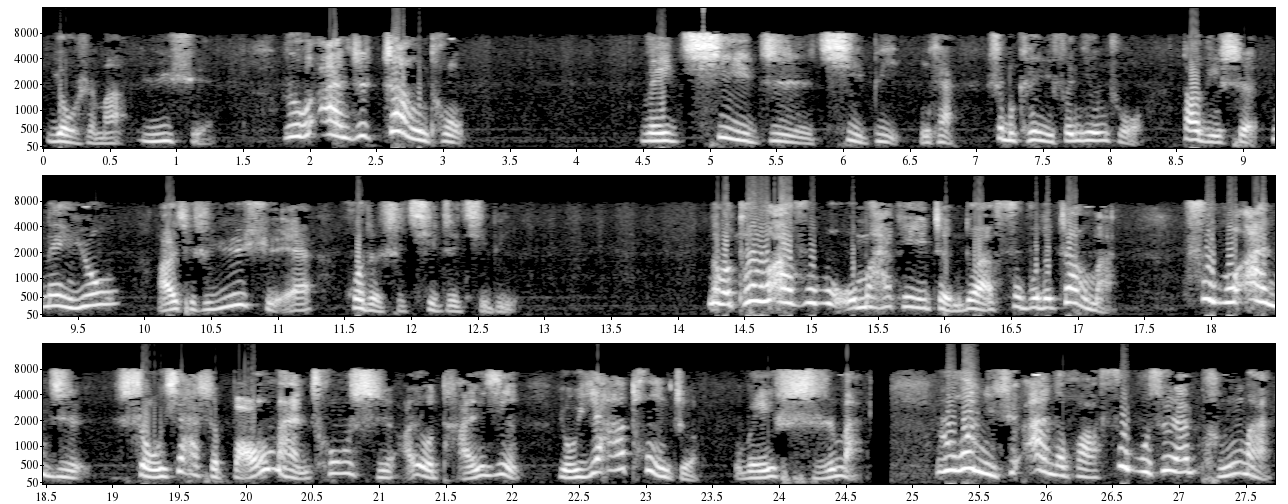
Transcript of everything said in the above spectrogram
有什么淤血；如果按之胀痛，为气滞气闭。你看是不是可以分清楚到底是内痈，而且是淤血，或者是气滞气闭？那么通过按腹部，我们还可以诊断腹部的胀满。腹部按指手下是饱满充实而有弹性。有压痛者为实满，如果你去按的话，腹部虽然膨满，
